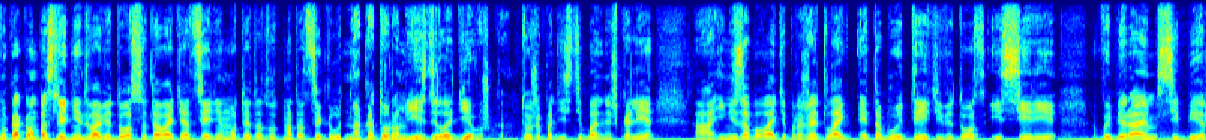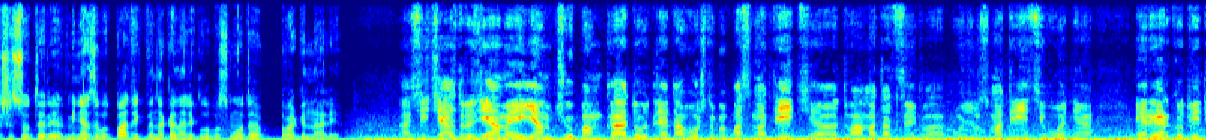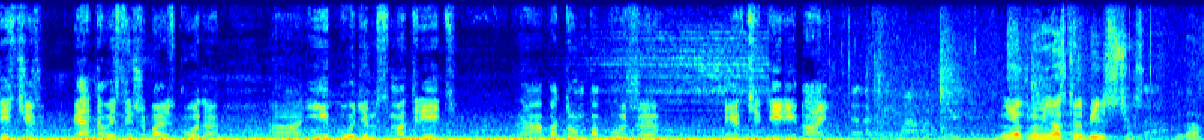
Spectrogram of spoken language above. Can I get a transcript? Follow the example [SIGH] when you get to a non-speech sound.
Ну как вам последние два видоса? Давайте оценим вот этот вот мотоцикл, на котором ездила девушка. Тоже по 10-бальной шкале. А, и не забывайте прожать лайк. Это будет третий видос из серии «Выбираем себе R600RR». Меня зовут Патрик, вы на канале Globus Moto. Погнали! А сейчас, друзья мои, я мчу по МКАДу для того, чтобы посмотреть э, два мотоцикла. Будем смотреть сегодня RR-ку 2005, если не ошибаюсь, года. А, и будем смотреть а потом попозже F4i. Нет, вы меня оскорбили сейчас. Да.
